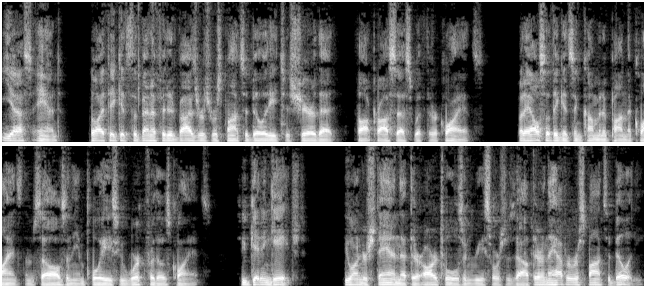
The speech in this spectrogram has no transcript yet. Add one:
Yes, and so I think it's the benefit advisor's responsibility to share that thought process with their clients. But I also think it's incumbent upon the clients themselves and the employees who work for those clients to get engaged. You understand that there are tools and resources out there and they have a responsibility.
